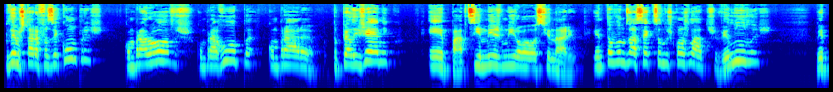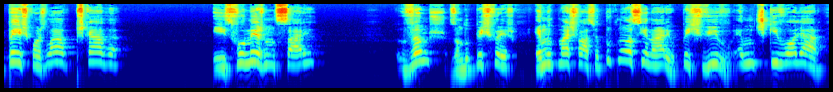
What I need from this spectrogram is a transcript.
Podemos estar a fazer compras, comprar ovos, comprar roupa, comprar papel higiênico. É pá, apetecia mesmo ir ao oceanário. Então vamos à secção dos congelados. Ver lulas, ver peixe congelado, pescada. E se for mesmo necessário, vamos à do peixe fresco. É muito mais fácil, porque no oceanário, peixe vivo, é muito esquivo a olhar.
